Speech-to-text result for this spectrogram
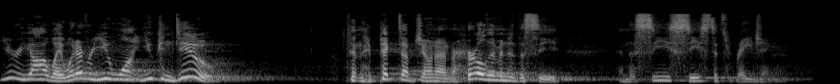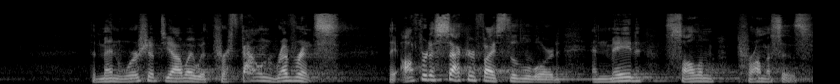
You're Yahweh. Whatever you want, you can do. Then they picked up Jonah and hurled him into the sea, and the sea ceased its raging. The men worshiped Yahweh with profound reverence they offered a sacrifice to the Lord and made solemn promises.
